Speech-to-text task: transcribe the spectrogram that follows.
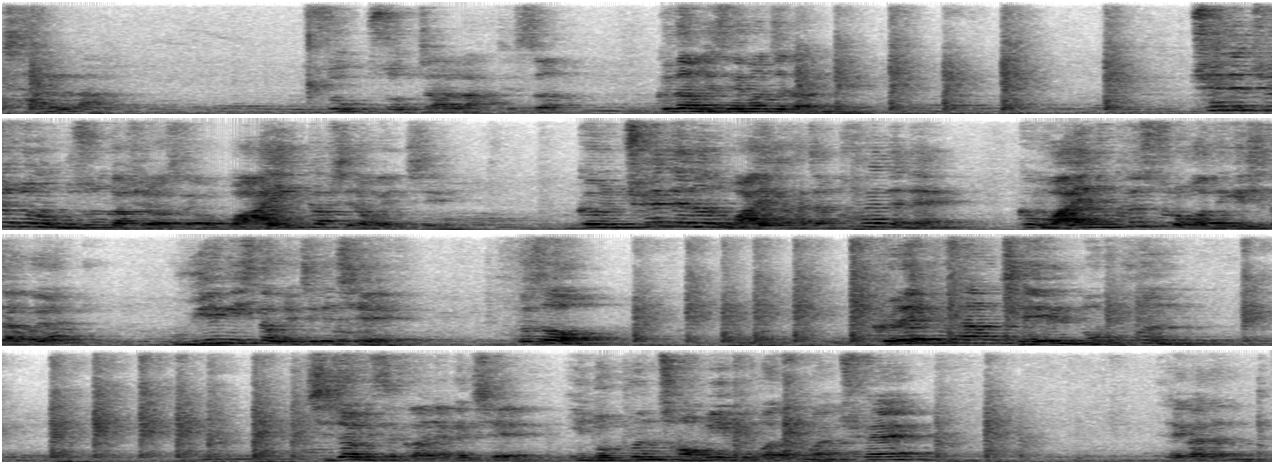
잘라. 쑥쑥 잘라. 됐어? 그 다음 이제 세 번째 단계. 최대 최소는 무슨 값이라고 했어요 y 값이라고 했지. 그럼 최대는 y가 가장 커야 되네. 그럼 y는 클수록 어디 계시다고요? 위에 계시다고 했지, 그렇지? 그래서 그래프상 제일 높은 지점 있을 거 아니야, 그렇지? 이 높은 점이 뭐가 되는 거야? 최대가 되는 거야.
